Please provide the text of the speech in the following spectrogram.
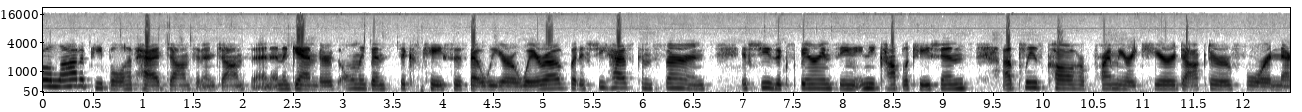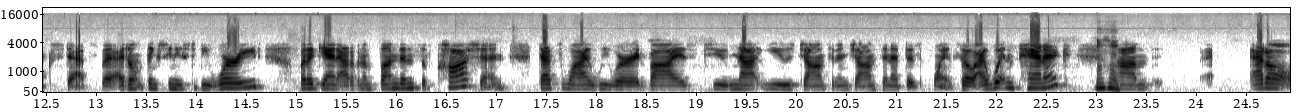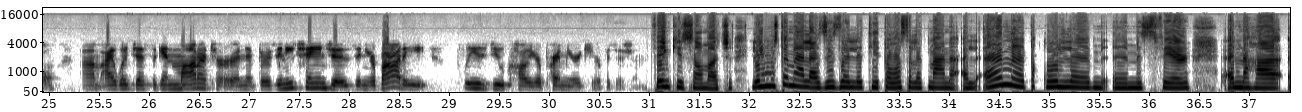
So a lot of people have had Johnson and Johnson, and again, there's only been six cases that we are aware of. But if she has concerns, if she's experiencing any complications, uh, please call her primary care doctor for next steps. But I don't think she needs to be worried. But again, out of an abundance of caution, that's why we were advised to not use Johnson and Johnson at this point. So I wouldn't panic mm-hmm. um, at all. Um, I would just again monitor, and if there's any changes in your body, please do call your primary care physician. Thank you so much. للمستمع العزيزة التي تواصلت معنا الآن تقول مس فير أنها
